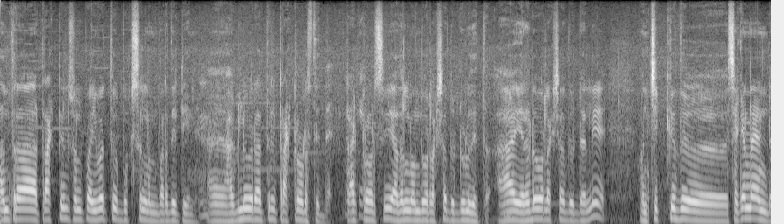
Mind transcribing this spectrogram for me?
ನಂತರ ಟ್ರ್ಯಾಕ್ಟ್ರಲ್ಲಿ ಸ್ವಲ್ಪ ಇವತ್ತು ಬುಕ್ಸಲ್ಲಿ ನಾನು ಬರೆದಿಟ್ಟೀನಿ. ಹಗಲು ರಾತ್ರಿ ಟ್ರ್ಯಾಕ್ಟರ್ ಓಡಿಸ್ತಿದ್ದೆ. ಟ್ರ್ಯಾಕ್ಟರ್ ಓಡಿಸಿ ಅದರಲ್ಲಿ ಒಂದೂವರೆ ಲಕ್ಷ ದುಡ್ಡು ಉಳಿದಿತ್ತು. ಆ ಎರಡೂವರೆ ಲಕ್ಷ ದುಡ್ಡಲ್ಲಿ ಒಂದು ಚಿಕ್ಕದು ಸೆಕೆಂಡ್ ಹ್ಯಾಂಡ್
